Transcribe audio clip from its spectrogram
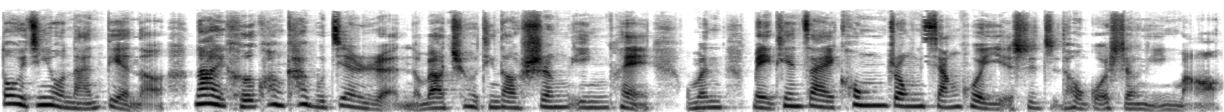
都已经有难点了，那何况看不见人，我们要就听到声音。嘿，我们每天在空中相会也是只透过声音嘛。哦，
